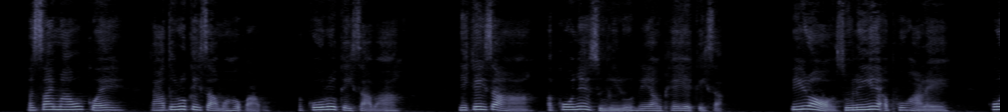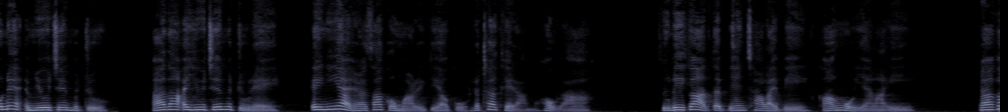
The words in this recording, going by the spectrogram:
။မဆိုင်ပါဘူးကွယ်။ဒါသူတို့ကိစ္စမဟုတ်ပါဘူး။အကိုတို့ကိစ္စပါ။ဒီကိစ္စဟာအကိုနဲ့ဇူလီတို့နှစ်ယောက်တည်းရဲ့ကိစ္စ။ပြီးတော့ဇူလီရဲ့အဖိုးဟာလည်းကိုနဲ့အမျိုးချင်းမတူ ဘာသာအယူချင်းမတူတဲ့အိန္ဒိယရာဇကုံမာရီတယောက်ကိုလက်ထပ်ခဲ့တာမဟုတ်လား။ဇူလီကအသက်ပြင်းချလိုက်ပြီးခေါင်းကိုရန်လိုက်၏။ဒါက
